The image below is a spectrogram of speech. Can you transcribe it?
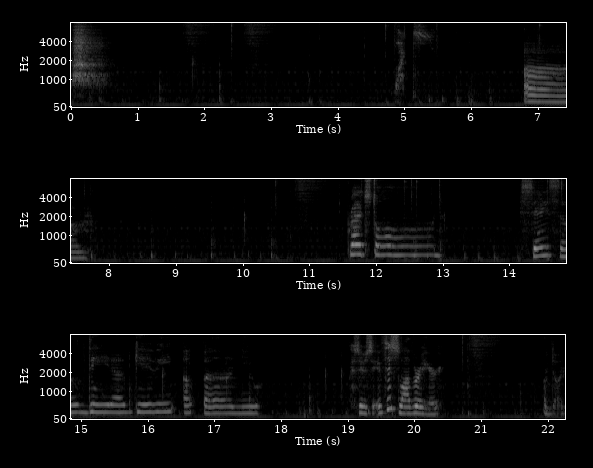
what? Um. Redstone. Say something, I'm giving up on you. Seriously, if this lava right here, I'm done.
